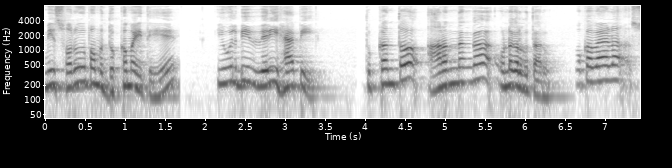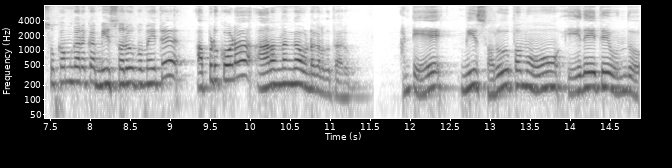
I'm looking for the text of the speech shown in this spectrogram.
మీ స్వరూపము దుఃఖమైతే you will be very happy దుఃఖంతో ఆనందంగా ఉండగలుగుతారు. ఒకవేళ సుఖం గనక మీ స్వరూపమైతే అప్పుడు కూడా ఆనందంగా ఉండగలుగుతారు. అంటే మీ స్వరూపము ఏదైతే ఉందో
